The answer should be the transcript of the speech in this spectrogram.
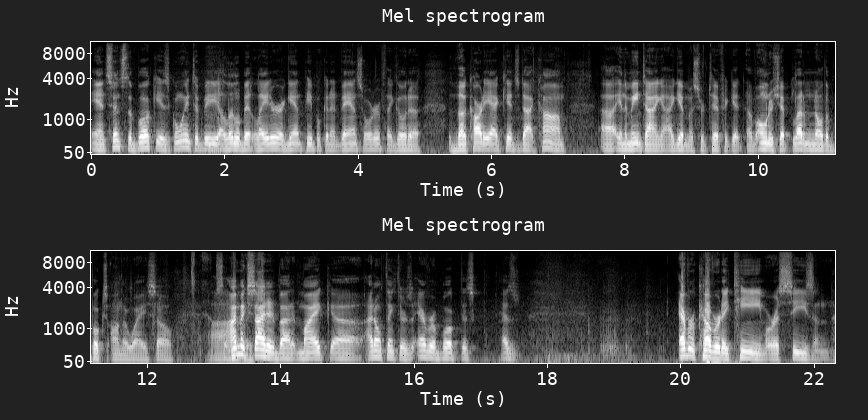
And since the book is going to be a little bit later, again, people can advance order if they go to thekardiackids.com. Uh, in the meantime, I give them a certificate of ownership, let them know the book's on their way. So uh, I'm excited about it, Mike. Uh, I don't think there's ever a book that has ever covered a team or a season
